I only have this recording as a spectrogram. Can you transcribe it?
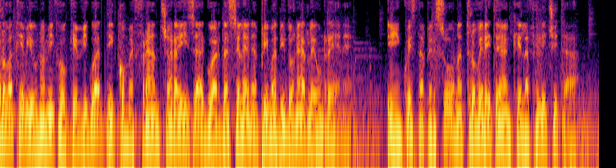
trovatevi un amico che vi guardi come Francia Raisa guarda Selena prima di donarle un rene. In questa persona troverete anche la felicità.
